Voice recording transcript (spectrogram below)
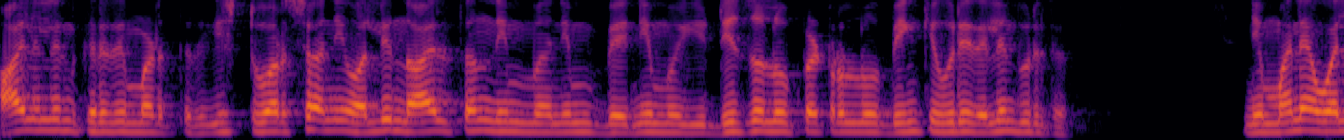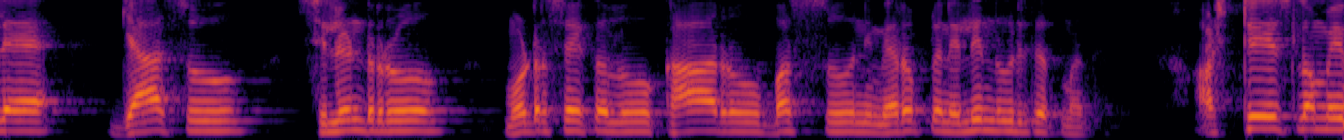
ಆಯಿಲ್ ಎಲ್ಲಿಂದ ಖರೀದಿ ಮಾಡ್ತೀರಿ? ಇಷ್ಟು ವರ್ಷ ನೀವು ಅಲ್ಲಿಂದ ಆಯಿಲ್ ತಂದು ನಿಮ್ಮ ನಿಮ್ಮ ನಿಮ್ಮ ಈ ಡೀಸೆಲು ಪೆಟ್ರೋಲು, ಬೆಂಕಿ ಉರಿಯೋದು ಎಲ್ಲಿಂದ ಉರಿತದೆ? ನಿಮ್ಮ ಮನೆ ಒಲೆ, gas, cylinder, motor cycle car, bus, ನಿಮ್ಮ ಏರೋಪ್ಲೇನ್ ಎಲ್ಲಿಂದ ಉರಿತದೆ ಮತ್ತೆ? ಅಷ್ಟೇ ಇಸ್ಲಾಮಿ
